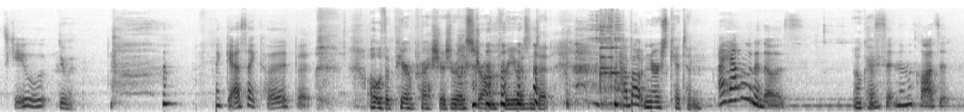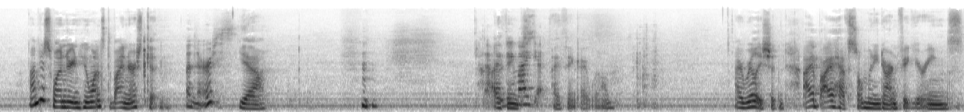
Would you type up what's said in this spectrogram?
It's cute. do it. I guess I could, but Oh, the peer pressure is really strong for you, isn't it? How about Nurse Kitten? I have one of those. Okay, Just sitting in the closet. I'm just wondering who wants to buy Nurse Kitten. A nurse. Yeah, I think. I think I will. I really shouldn't. I I have so many darn figurines.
